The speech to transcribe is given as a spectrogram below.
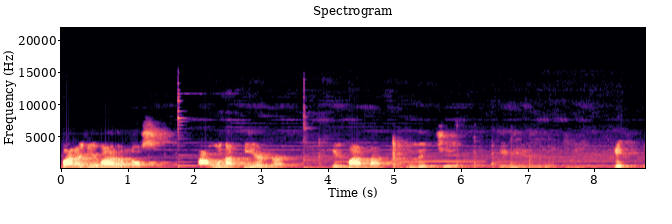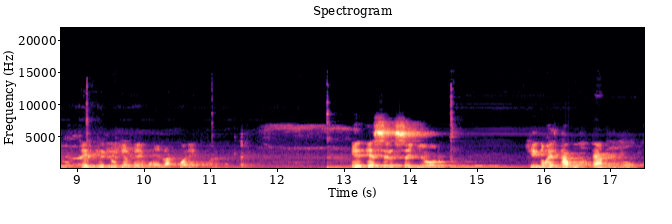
para llevarlos a una tierra que emana leche y miel. Esto, es lo que hacemos en las cuaresma. E-, es el Señor que nos está buscando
